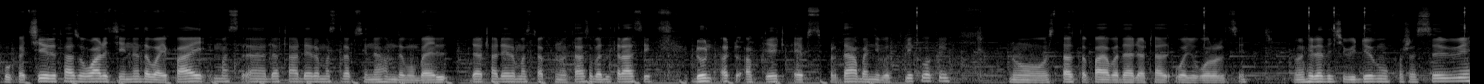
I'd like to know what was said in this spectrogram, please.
خو که چیرې تاسو غواړئ چې نه د وای فای ډاټا ډیره مصرف شي نه هم د موبایل ډاټا ډیره مصرف شي نو تاسو به دلته راسئ ډونټ اټو اپډیټ اپس پر دا باندې به کلیک وکړئ نو ستاسو لپاره به دا ډاټا وژغورل شي نو هیله ده چې ویډیو مو خوښه شوې وي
